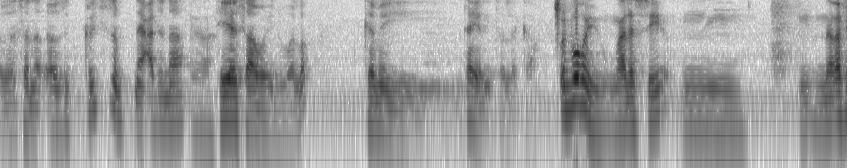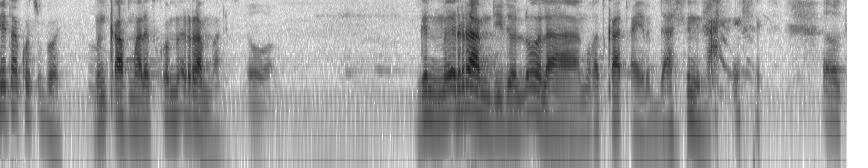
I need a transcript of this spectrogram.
ርእሰ- ኣብዚ ክሪቲዝም ናይ ዓድና ህየሳ ወይ ንበሎ ከመይ እንታይ ርኢ ተለካ ፅቡቅ እዩ ማለት ሲ እም፣ ነቐፌታ እኮ ፅቡቅ እዩ ምንቃፍ ማለት እኮ ምእራም ማለት እዩ እዋ ግን ምእራም እንዲ ደሎ ላ መቐጥቃጥ ኣይርዳእልን ኦኬ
